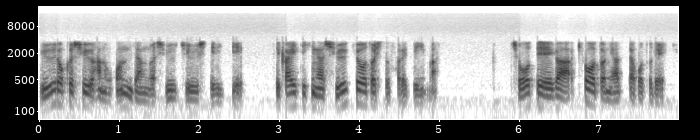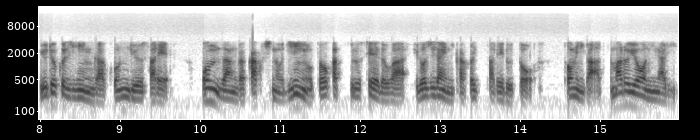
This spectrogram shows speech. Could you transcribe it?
有力宗派の本山が集中していて世界的な宗教都市とされています朝廷が京都にあったことで有力寺院が建立され本山が各地の寺院を統括する制度が江戸時代に確立されると富が集まるようになり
